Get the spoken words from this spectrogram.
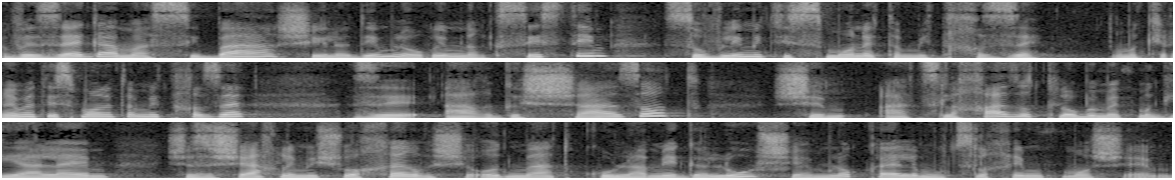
וזה גם הסיבה שילדים להורים נרקסיסטים סובלים מתסמונת המתחזה. מכירים את תסמונת המתחזה? זה ההרגשה הזאת שההצלחה הזאת לא באמת מגיעה להם, שזה שייך למישהו אחר ושעוד מעט כולם יגלו שהם לא כאלה מוצלחים כמו שהם.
